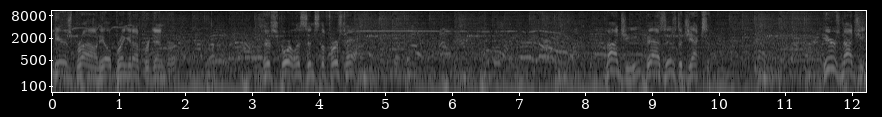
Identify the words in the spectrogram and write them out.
And here's Brown. He'll bring it up for Denver. They're scoreless since the first half. Nnaji passes to Jackson. Here's Nnaji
